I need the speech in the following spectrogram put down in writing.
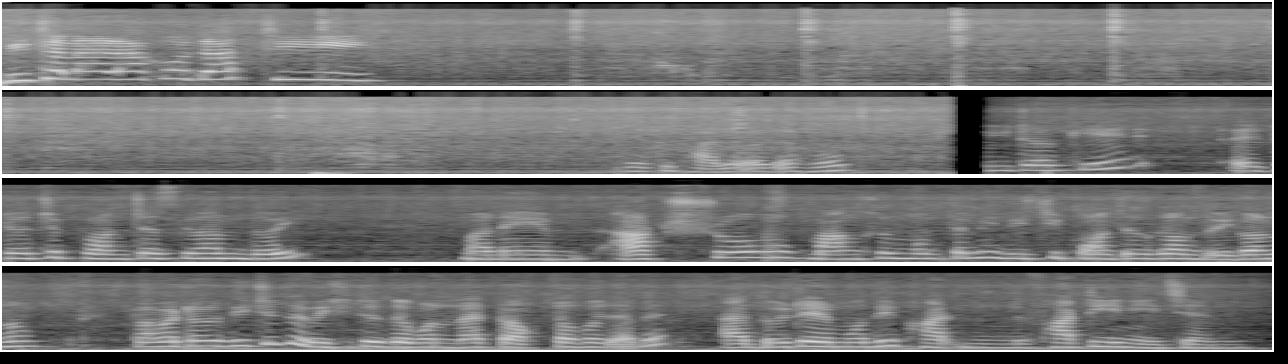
বিছানায় রাখো, যাচ্ছি। একটু ভাজা ভাজা হোক। দইটাকে, এটা হচ্ছে পঞ্চাশ গ্রাম দই। মানে আটশো মাংসের মধ্যে আমি দিচ্ছি পঞ্চাশ গ্রাম দই। কারণ টমেটো দিচ্ছি তো, বেশিটা দেবো না টক টক হয়ে যাবে। আর দইটা এর মধ্যেই ফাট- ফাটিয়ে নিয়েছি আমি।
